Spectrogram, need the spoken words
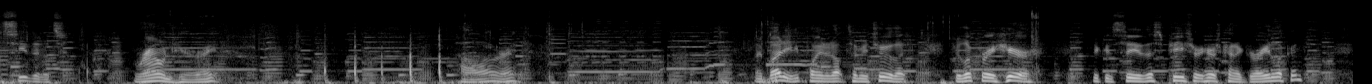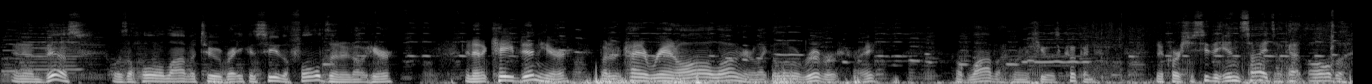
Can see that it's round here, right? Hollow, right? My buddy, he pointed out to me too that if you look right here, you can see this piece right here is kind of gray looking. And then this was a whole lava tube, right? You can see the folds in it out here. And then it caved in here, but it kind of ran all along here like a little river, right? Of lava when she was cooking. And of course, you see the insides I've got all the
